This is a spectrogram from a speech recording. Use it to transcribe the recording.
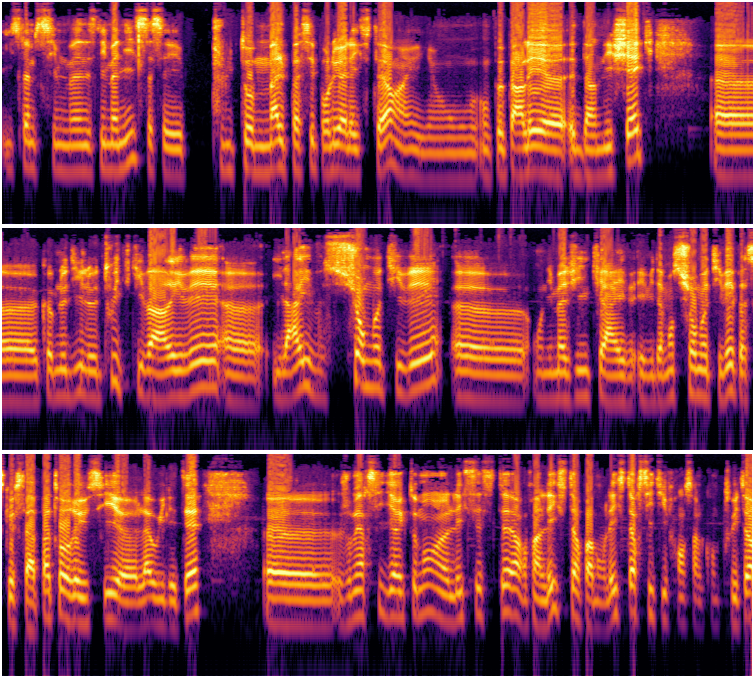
Islam Slimani, ça s'est plutôt mal passé pour lui à Leicester. Hein, on, peut parler d'un échec. Euh, comme le dit le tweet qui va arriver, euh, il arrive surmotivé. Euh, on imagine qu'il arrive évidemment surmotivé parce que ça n'a pas trop réussi là où il était. je remercie directement Leicester, enfin Leicester, pardon, Leicester City France, hein, le compte Twitter,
